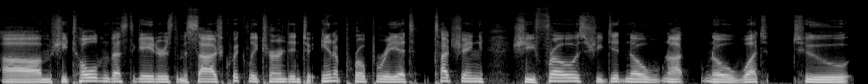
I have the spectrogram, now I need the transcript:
Et um, she told investigators the massage quickly turned into inappropriate touching. She froze. She did know not know what to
